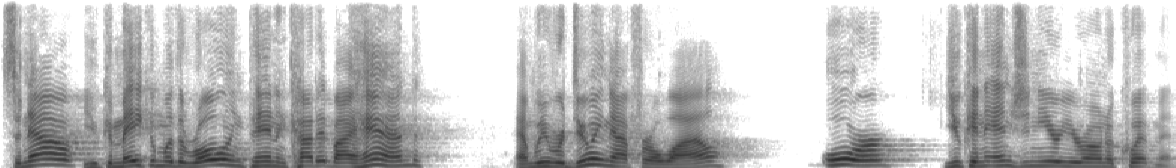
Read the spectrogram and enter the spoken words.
So now you can make them with a rolling pin and cut it by hand, and we were doing that for a while, or you can engineer your own equipment.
